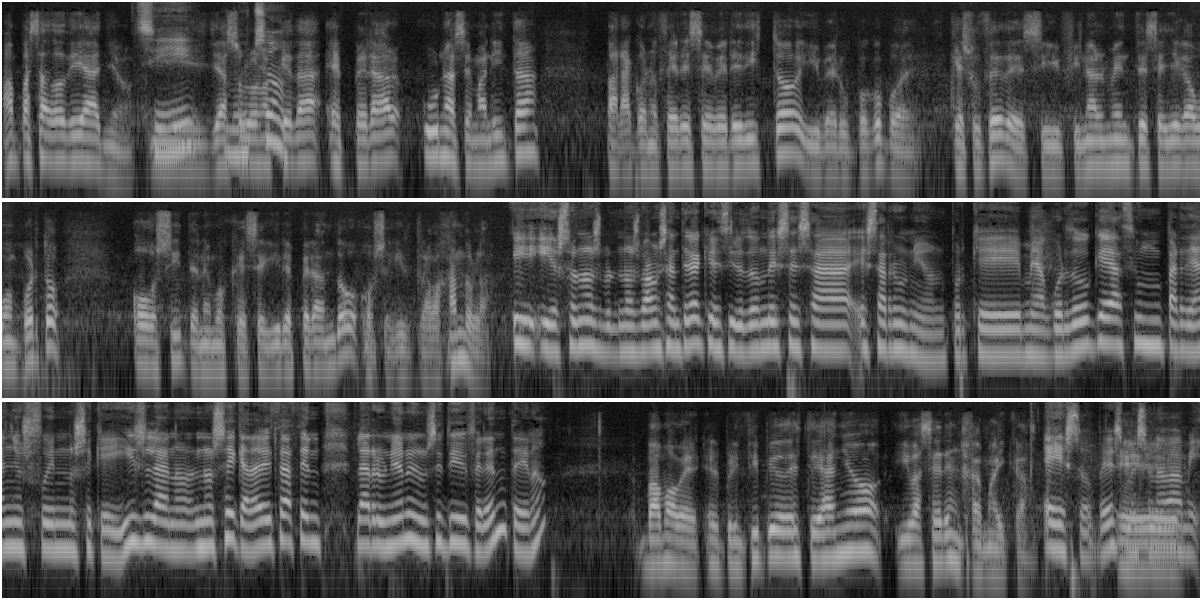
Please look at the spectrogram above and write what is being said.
han pasado 10 años. y ya solo nos queda esperar una semanita para conocer ese veredicto y ver un poco pues qué sucede, si finalmente se llega a buen puerto o si tenemos que seguir esperando o seguir trabajándola. Y, eso nos, vamos a enterar, quiero decir, ¿dónde es esa, esa reunión? Porque me acuerdo que hace un par de años fue en no sé qué isla, no sé, cada vez hacen la reunión en un sitio diferente, ¿no? Vamos a ver, el principio de este año iba a ser en Jamaica. Eso, ¿ves? Me sonaba a mí.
